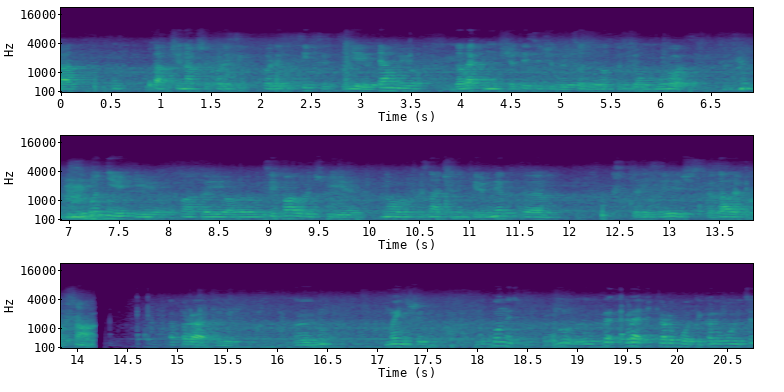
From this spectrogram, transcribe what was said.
я ну, так чи інакше пересік- пересікся з цією темою в далекому ще 1997 році. Сьогодні і, і Олексій Павлович, і новопризначений керівник е, Сергій Сергійович сказали про шанс. операторів е, ну, менше виконують. Ну, гра- графіки роботи коригуються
